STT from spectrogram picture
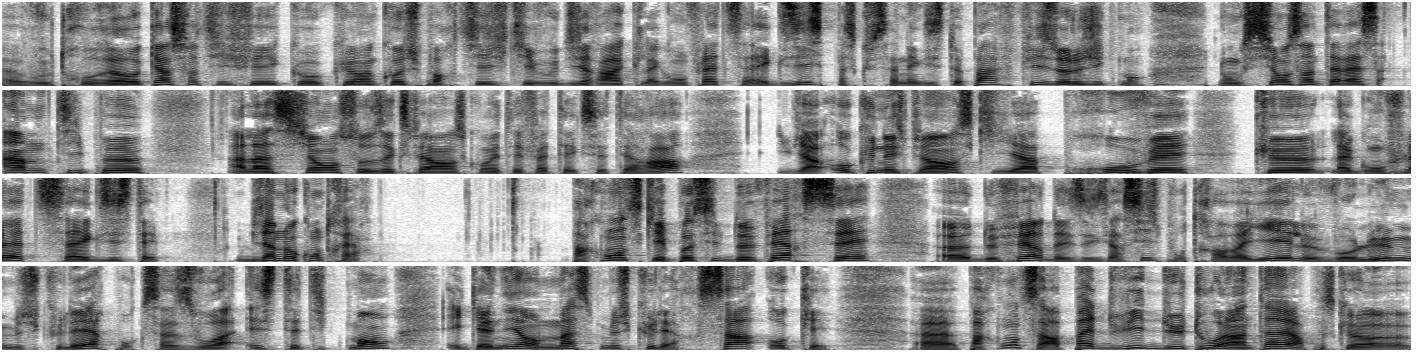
Euh, vous ne trouverez aucun scientifique, aucun coach sportif qui vous dira que la gonflette ça existe parce que ça n'existe pas physiologiquement. Donc si on s'intéresse un petit peu à la science, aux expériences qui ont été faites, etc., il n'y a aucune expérience qui a prouvé que la gonflette, ça existait. Bien au contraire. Par contre, ce qui est possible de faire, c'est euh, de faire des exercices pour travailler le volume musculaire pour que ça se voit esthétiquement et gagner en masse musculaire. Ça, ok. Euh, par contre, ça va pas être vide du tout à l'intérieur parce que euh,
